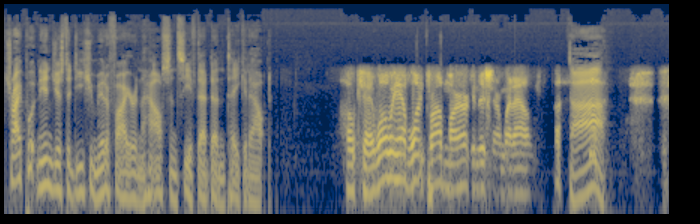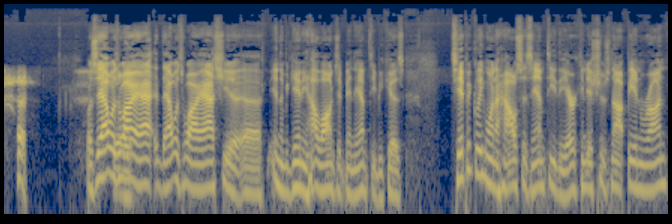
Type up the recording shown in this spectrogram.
try putting in just a dehumidifier in the house and see if that doesn't take it out. Okay. Well, we have one problem. Our air conditioner went out. Ah. well, see, that was why I, that was why I asked you uh, in the beginning how long's it been empty because typically when a house is empty, the air conditioner's not being run.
